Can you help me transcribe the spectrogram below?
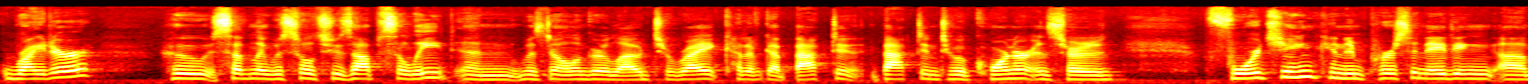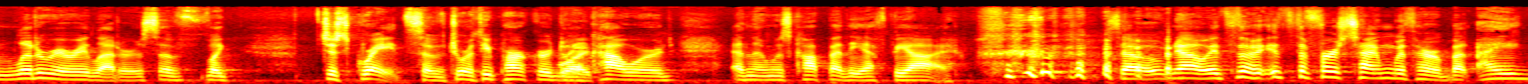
writer who suddenly was told she was obsolete and was no longer allowed to write. Kind of got backed in, backed into a corner and started forging and impersonating um, literary letters of like just greats of Dorothy Parker, Noel Right. Coward, and then was caught by the FBI. so no, it's the it's the first time with her, but I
